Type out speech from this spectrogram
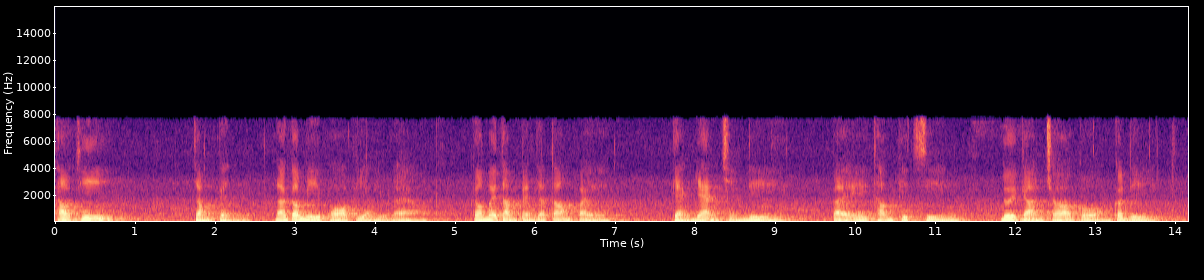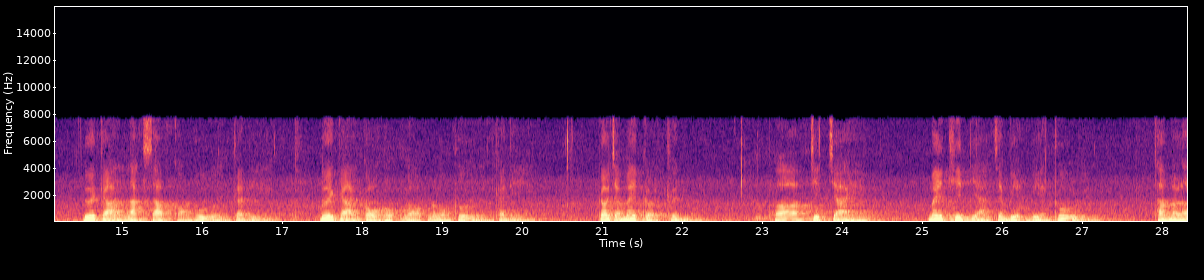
เท่าที่จำเป็น แล้วก็มีพอเพียงอยู่แล้ว ก็ไม่จำเป็นจะต้องไปแก่งแย่งชิงดี ไปทำผิดศีล ด้วยการช่อโกงก็ดี ด้วยการลักทรัพย์ของผู้อื่นก็ดี ด้วยการโกหกหลอกลวงผู้อื่นก็ดี ก็จะไม่เกิดขึ้น เพราะจิตใจไม่คิดอยากจะเบียดเบียนผู้อื่นทำอะไร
